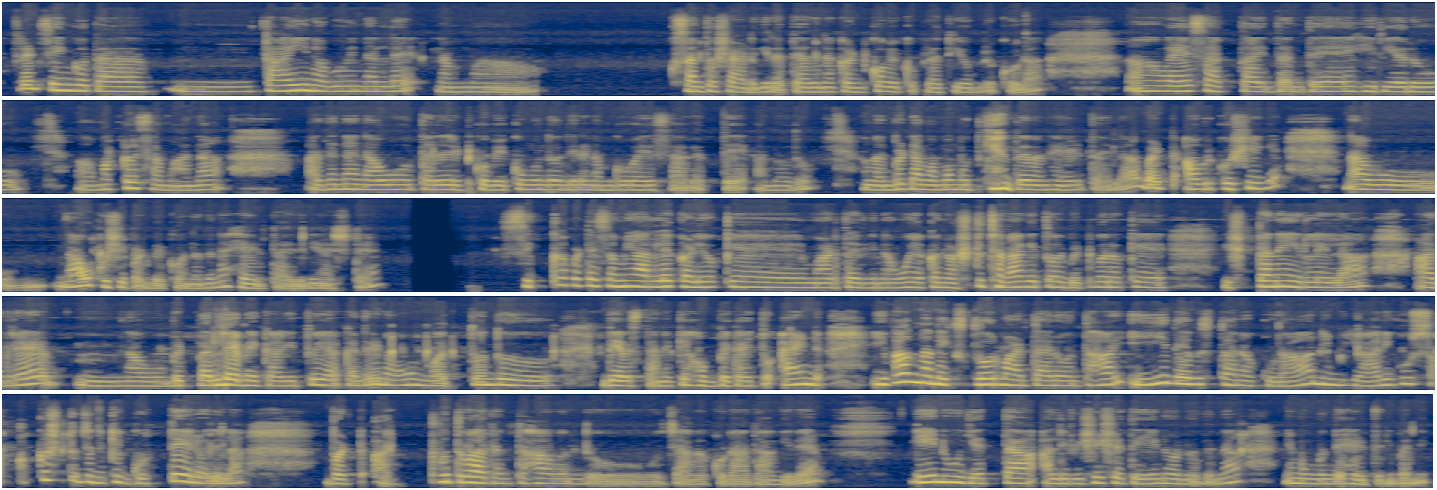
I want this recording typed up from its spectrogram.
ಫ್ರೆಂಡ್ಸ್ ಏನು ಗೊತ್ತಾ? ತಾಯಿ ನಗುವಿನಲ್ಲೇ ನಮ್ಮ ಸಂತೋಷ ಅಡಗಿರುತ್ತೆ, ಅದನ್ನು ಕಂಡ್ಕೋಬೇಕು ಪ್ರತಿಯೊಬ್ಬರು ಕೂಡ. ವಯಸ್ಸಾಗ್ತಾ ಇದ್ದಂತೆ ಹಿರಿಯರು ಮಕ್ಕಳ ಸಮಾನ. ಅದನ್ನು ನಾವು ತಲೆಲಿಟ್ಕೋಬೇಕು ಮುಂದೊಂದು ದಿನ ನಮಗೂ ವಯಸ್ಸಾಗತ್ತೆ ಅನ್ನೋದು. ಹಂಗೆ ಅಂದ್ಬಿಟ್ಟು ನಮ್ಮಮ್ಮ ಮುದುಕಿ ಅಂತ ನಾನು ಹೇಳ್ತಾ ಇಲ್ಲ. ಬಟ್ ಅವ್ರ ಖುಷಿಗೆ ನಾವು ನಾವು ಖುಷಿ ಪಡಬೇಕು ಅನ್ನೋದನ್ನು ಹೇಳ್ತಾ ಇದ್ದೀನಿ ಅಷ್ಟೇ. ಸಿಕ್ಕಾಪಟ್ಟೆ ಸಮಯ ಅಲ್ಲೇ ಕಳೆಯೋಕ್ಕೆ ಮಾಡ್ತಾ ಇದ್ವಿ ನಾವು. ಯಾಕಂದರೆ ಅಷ್ಟು ಚೆನ್ನಾಗಿತ್ತು ಅಲ್ಲಿ ಬಿಟ್ಟು ಬರೋಕ್ಕೆ ಇಷ್ಟನೇ ಇರಲಿಲ್ಲ. ಆದರೆ ನಾವು ಬಿಟ್ಟು ಬರಲೇಬೇಕಾಗಿತ್ತು. ಯಾಕಂದರೆ ನಾವು ಮತ್ತೊಂದು ದೇವಸ್ಥಾನಕ್ಕೆ ಹೋಗಬೇಕಾಯ್ತು. ಆ್ಯಂಡ್ ಇವಾಗ ನಾನು ಎಕ್ಸ್ಪ್ಲೋರ್ ಮಾಡ್ತಾ ಇರುವಂತಹ ಈ ದೇವಸ್ಥಾನ ಕೂಡ ನಿಮ್ಗೆ ಯಾರಿಗೂ ಸಾಕಷ್ಟು ಜನಕ್ಕೆ ಗೊತ್ತೇ ಇರೋದಿಲ್ಲ. ಬಟ್ ಅದ್ಭುತವಾದಂತಹ ಒಂದು ಜಾಗ ಕೂಡ ಅದಾಗಿದೆ. ಏನು ಎತ್ತ, ಅಲ್ಲಿ ವಿಶೇಷತೆ ಏನು ಅನ್ನೋದನ್ನು ನಿಮಗೆ ಮುಂದೆ ಹೇಳ್ತೀನಿ. ಬನ್ನಿ.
